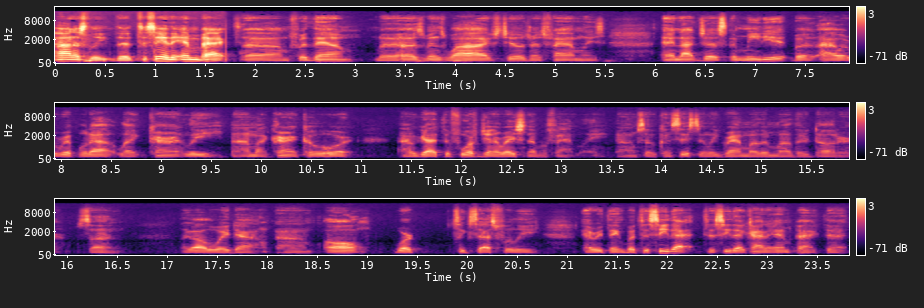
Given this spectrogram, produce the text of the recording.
honestly, the, to seeing the impact um, for them, their husbands, wives, children's families, and not just immediate, but how it rippled out. Like currently, uh, my current cohort, I've got the fourth generation of a family. Um, so consistently, grandmother, mother, daughter, son, like all the way down, um, all work successfully, everything. But to see that, to see that kind of impact that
